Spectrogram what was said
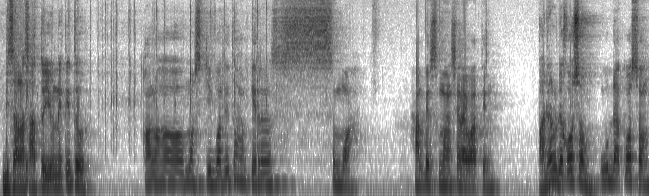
Di salah satu unit itu? kalau mouse keyboard itu hampir semua hampir semua yang saya lewatin Padahal udah kosong? udah kosong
